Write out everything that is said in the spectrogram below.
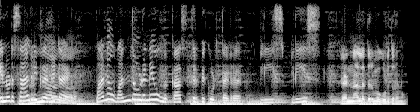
என்னோட salary ரெண்டு கிரெடிட்? ஆயிடும். பணம் வந்த உடனே உங்க காசு திருப்பி கொடுத்துட்றேன். ப்ளீஸ் ப்ளீஸ் ரெண்டு நாளில் திரும்ப கொடுத்துடணும்.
